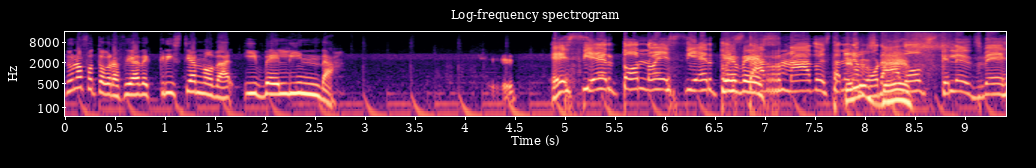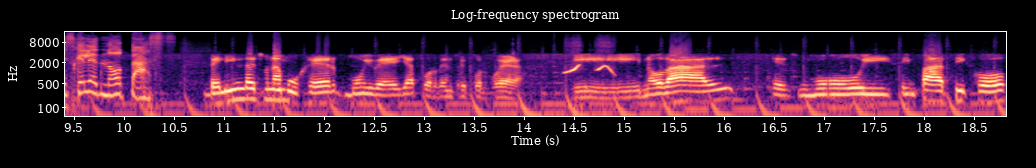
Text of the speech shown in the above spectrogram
de una fotografía de Cristian Nodal y Belinda. Sí. ¿Es cierto? ¿No es cierto? ¿Qué ¿Está armado? ¿Están enamorados? ¿Qué les ves? ¿Qué les notas? Belinda es una mujer muy bella por dentro y por fuera. Y Nodal es muy simpático,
